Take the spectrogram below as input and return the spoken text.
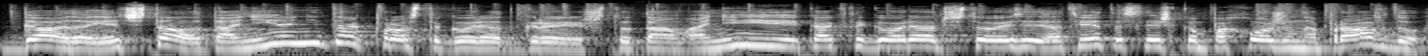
Да, да, я читала. Это они, они так просто говорят, Грей, что там они как-то говорят, что эти ответы слишком похожи на правду,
